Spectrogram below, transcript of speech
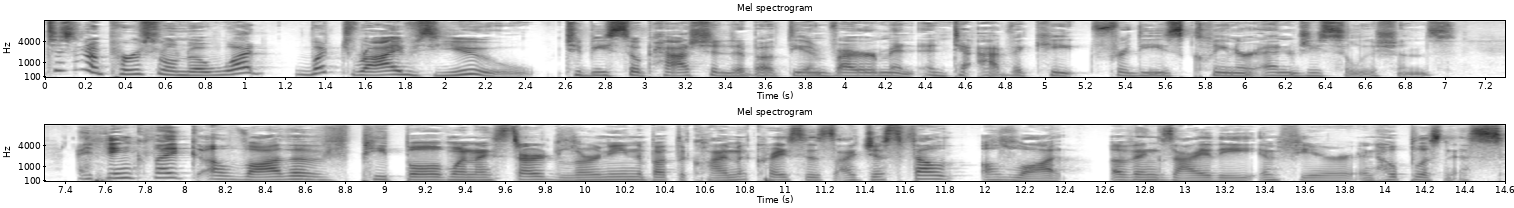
just on a personal note, what what drives you to be so passionate about the environment and to advocate for these cleaner energy solutions? I think like a lot of people when I started learning about the climate crisis, I just felt a lot of anxiety and fear and hopelessness.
